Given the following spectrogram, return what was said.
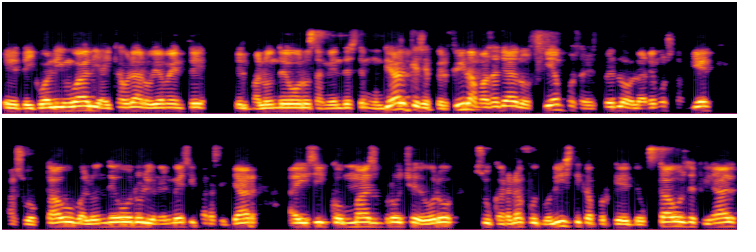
eh, de igual a igual y hay que hablar obviamente del balón de oro también de este mundial que se perfila más allá de los tiempos, después lo hablaremos también a su octavo balón de oro Lionel Messi para sellar ahí sí con más broche de oro su carrera futbolística porque de octavos de final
